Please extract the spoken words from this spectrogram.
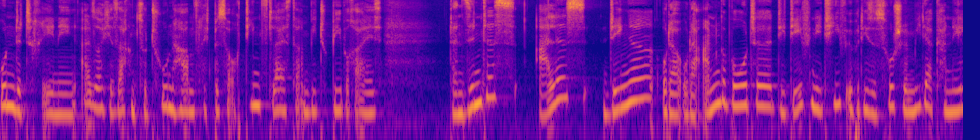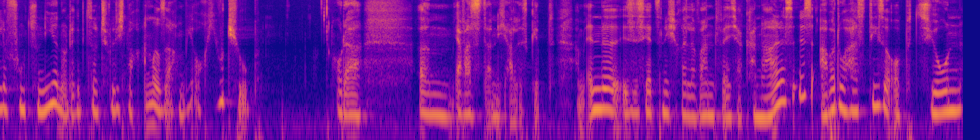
Hundetraining, all solche Sachen zu tun haben, vielleicht bist du auch Dienstleister im B2B-Bereich, dann sind es alles Dinge oder, oder Angebote, die definitiv über diese Social-Media-Kanäle funktionieren. Und da gibt es natürlich noch andere Sachen wie auch YouTube oder ähm, ja, was es da nicht alles gibt. Am Ende ist es jetzt nicht relevant, welcher Kanal es ist, aber du hast diese Option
